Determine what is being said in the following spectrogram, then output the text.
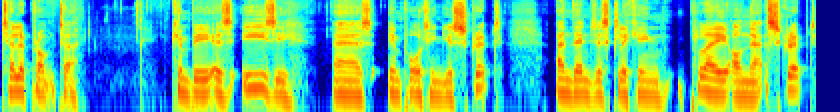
teleprompter can be as easy as importing your script and then just clicking play on that script,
